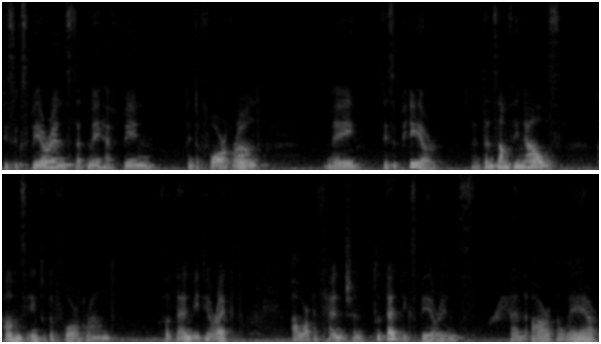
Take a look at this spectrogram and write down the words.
this experience that may have been in the foreground may disappear, and then something else comes into the foreground. So then we direct our attention to that experience and are aware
